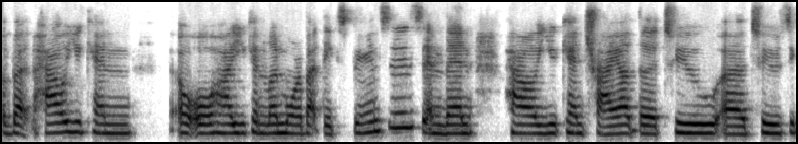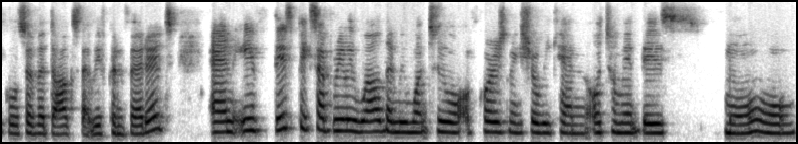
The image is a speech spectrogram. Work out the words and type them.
about how you can or, or, how you can learn more about the experiences and then how you can try out the two uh, two SQL Server docs that we've converted. And if this picks up really well, then we want to, of course, make sure we can automate this more or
